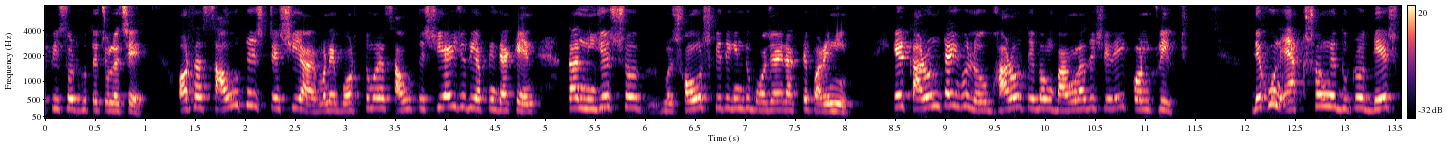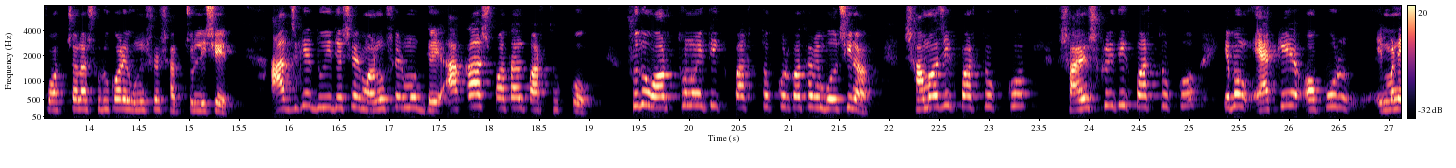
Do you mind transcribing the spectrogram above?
এপিসোড হতে চলেছে। অর্থাৎ সাউথ ইস্ট এশিয়ার মানে বর্তমানে সাউথ এশিয়ায় যদি আপনি দেখেন, তার নিজস্ব সংস্কৃতি কিন্তু বজায় রাখতে পারেনি। এর কারণটাই হলো ভারত এবং বাংলাদেশের এই কনফ্লিক্ট দেখুন, একসঙ্গে দুটো দেশ পথ চলা শুরু করে উনিশশো সাতচল্লিশে। আজকে দুই দেশের মানুষের মধ্যে আকাশ পাতাল পার্থক্য। শুধু অর্থনৈতিক পার্থক্যর কথা আমি বলছি না, সামাজিক পার্থক্য, সাংস্কৃতিক পার্থক্য এবং একে অপর মানে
